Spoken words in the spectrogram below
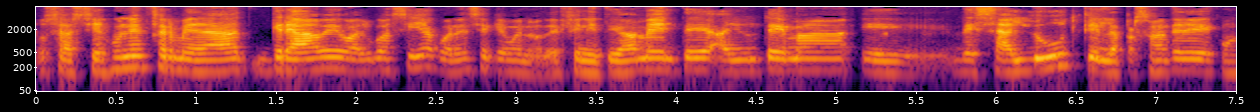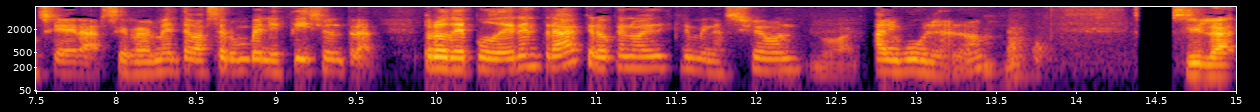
O sea, si es una enfermedad grave o algo así, acuérdense que, bueno, definitivamente hay un tema eh, de salud que la persona tiene que considerar, si realmente va a ser un beneficio entrar. Pero de poder entrar, creo que no hay discriminación alguna, ¿no? Si la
